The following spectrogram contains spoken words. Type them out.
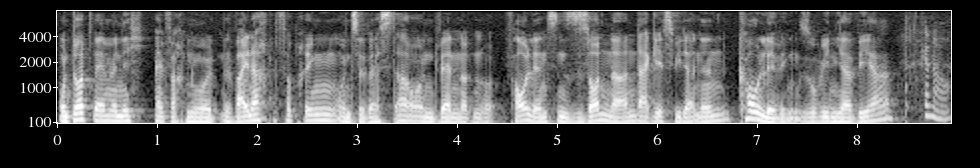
Und dort werden wir nicht einfach nur Weihnachten verbringen und Silvester und werden dort nur faulenzen, sondern da geht es wieder in ein Co-Living, so wie in Javea. Genau.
